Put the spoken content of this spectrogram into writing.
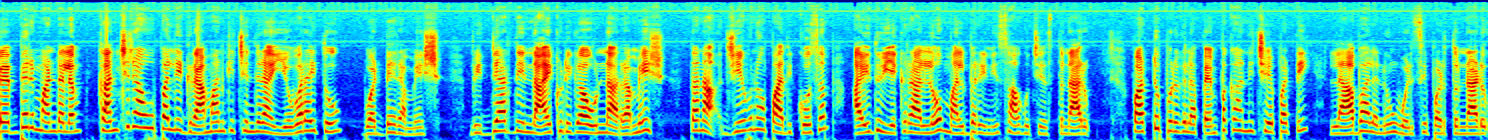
పెబ్బెర్ మండలం కంచిరావుపల్లి గ్రామానికి చెందిన యువ రైతు వడ్డే రమేష్. విద్యార్థి నాయకుడిగా ఉన్న రమేష్ తన జీవనోపాధి కోసం ఐదు ఎకరాల్లో మల్బరీని సాగు చేస్తున్నారు. పట్టుపురుగుల పెంపకాన్ని చేపట్టి లాభాలను ఒడిసిపడుతున్నాడు.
